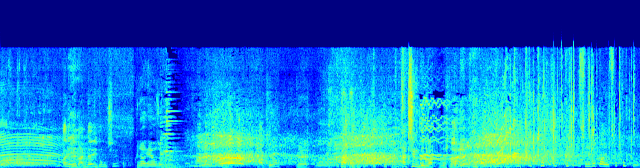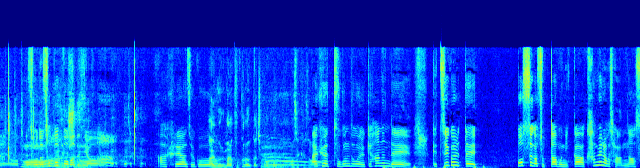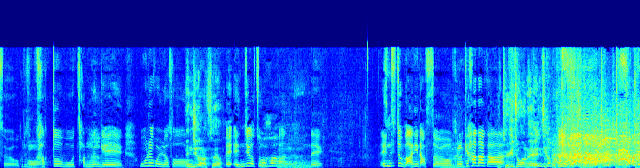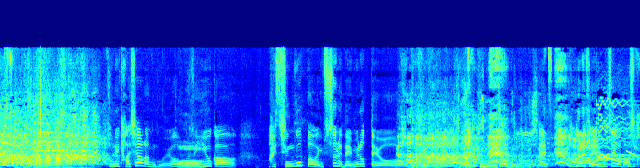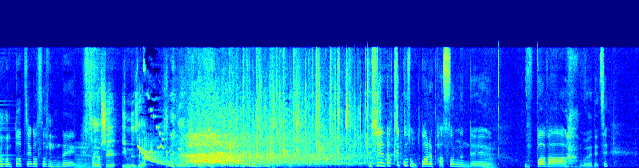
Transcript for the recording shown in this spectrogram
아니, 그게 맞나요, 이동욱 씨? 그냥 저는. 막혀요? 네. 닥치는 대로 막. 진구 오빠도 첫 뽀뽀래요. 근데 어, 저도 첫 뽀뽀거든요. 아 그래가지고 아이고, 얼마나 부끄러울까, 첫 뽀뽀는. 어색해서. 아, 그 두근두근 이렇게 하는데 이렇게 찍을 때 버스가 좁다 보니까 카메라가 잘 안 나왔어요. 그래서 어. 각도 뭐 잡는 게 오래 걸려서 NG가 났어요. 네, NG가 좀 많이 났는데 NG 좀 많이 났어요. 그렇게 하다가 되게 좋아하네. NG가 뭐 그냥 갑자기 다시 하라는 거예요. 어. 그래서 이유가 아, 진구 오빠가 입술을 내밀었대요. 본능적으로 그런 분들이 있어요. 아니, 그래서 NG가 나서 또 찍었었는데 상엽 씨, 입 넣으세요. 그 시는 딱 찍고서 오빠를 봤었는데 음. 오빠가 뭐 해야 되지?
